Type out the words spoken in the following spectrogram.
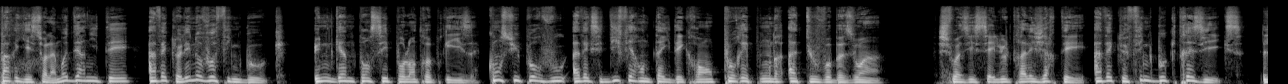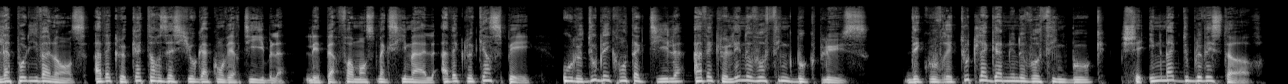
Pariez sur la modernité avec le Lenovo ThinkBook. Une gamme pensée pour l'entreprise, conçue pour vous avec ses différentes tailles d'écran pour répondre à tous vos besoins. Choisissez l'ultra légèreté avec le ThinkBook 13X, La polyvalence avec le 14S Yoga convertible, les performances maximales avec le 15P ou le double écran tactile avec le Lenovo ThinkBook Plus. Découvrez toute la gamme Lenovo ThinkBook chez InMac W Store.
